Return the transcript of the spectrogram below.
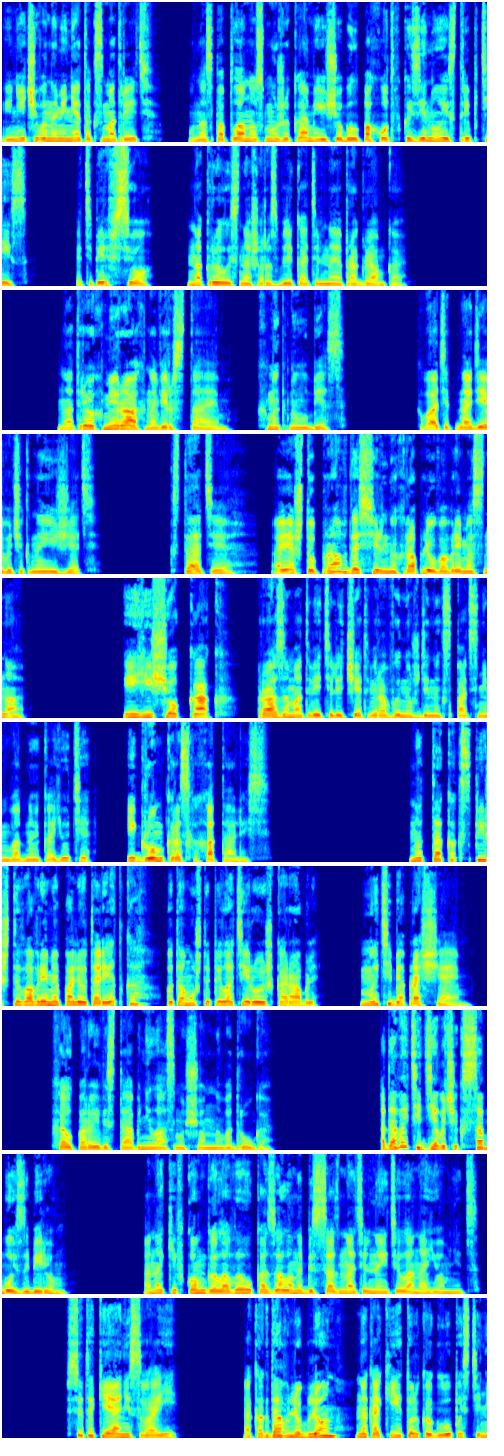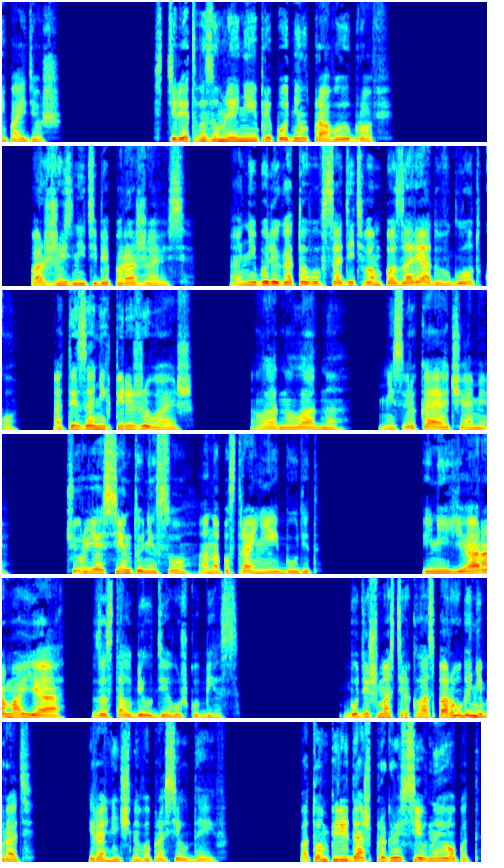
«И нечего на меня так смотреть. У нас по плану с мужиками еще был поход в казино и стриптиз. А теперь все, накрылась наша развлекательная программка. «На трех мирах наверстаем», — хмыкнул бес. «Хватит на девочек наезжать. Кстати, а я что, правда сильно храплю во время сна?» «И еще как!» — разом ответили четверо вынужденных спать с ним в одной каюте и громко расхохотались. Но так как спишь ты во время полета редко, потому что пилотируешь корабль, мы тебя прощаем». Хел порывисто обняла смущенного друга. «А давайте девочек с собой заберем. Она кивком головы указала на бессознательные тела наемниц. все таки они свои, а когда влюблен, на какие только глупости не пойдешь. Стилет в изумлении приподнял правую бровь. «По жизни тебе поражаюсь. Они были готовы всадить вам по заряду в глотку, а ты за них переживаешь. Ладно, ладно, не сверкай очами. Чур я синту несу, она постройней будет. И не яра моя, застолбил девушку бес. Будешь мастер-класс по ругани брать? Иронично вопросил Дэйв. Потом передашь прогрессивный опыт.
